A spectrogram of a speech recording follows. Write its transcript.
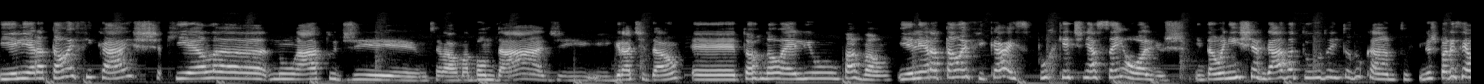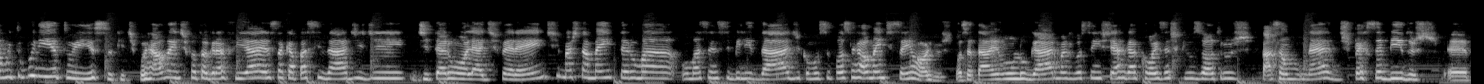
e ele era tão eficaz que ela, num ato de, sei lá, uma bondade e gratidão, é, tornou ele um pavão. E ele era tão eficaz porque tinha 100 olhos, então ele enxergava tudo em todo canto. E nos parecia muito bonito isso, que tipo, realmente fotografia é essa capacidade de, de ter um olhar diferente, mas também ter uma, uma sensibilidade como se fosse realmente sem olhos. Você tá em um lugar, mas você enxerga coisas que os outros passam, né, despercebidos é,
